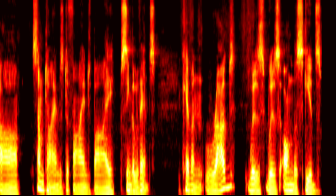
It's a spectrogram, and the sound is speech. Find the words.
are sometimes defined by single events. Kevin Rudd was was on the skids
